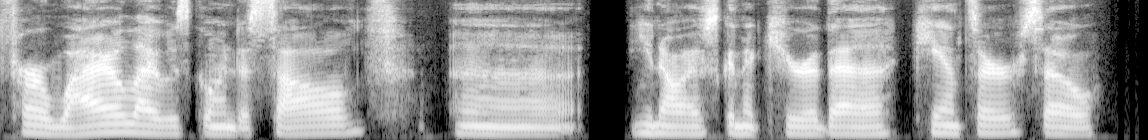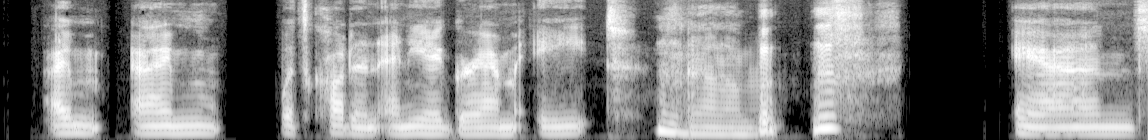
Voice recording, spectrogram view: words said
for a while, I was going to solve, uh, you know, I was gonna cure the cancer, so I'm I'm what's called an Enneagram 8, um and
